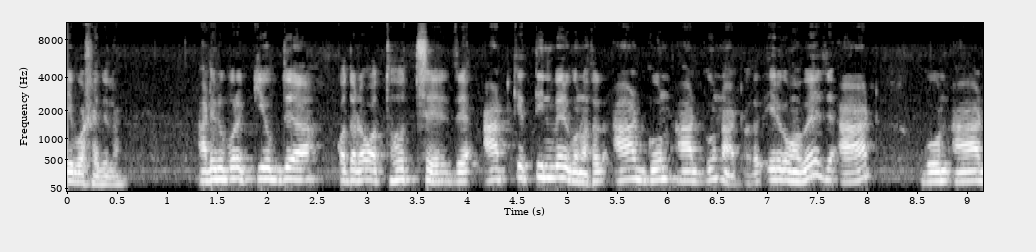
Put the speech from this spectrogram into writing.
এই বসাই দিলাম। আটের উপরে কিউব দেওয়া কতটা অর্থ হচ্ছে যে আটকে তিন বের গুণ, অর্থাৎ আট গুণ আট গুণ আট, অর্থাৎ এরকম হবে যে আট গুণ আট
